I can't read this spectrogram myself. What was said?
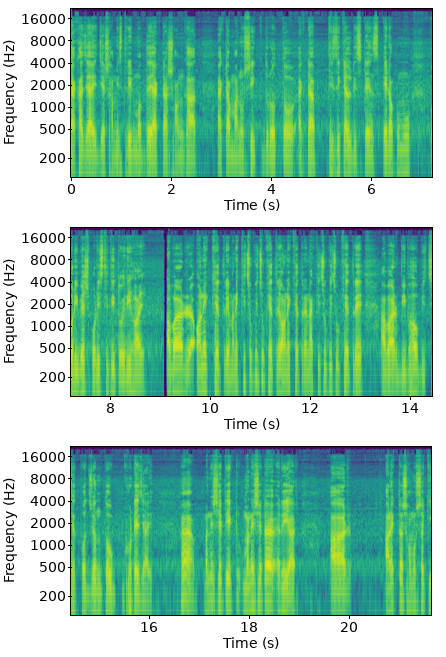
দেখা যায় যে স্বামী স্ত্রীর মধ্যে একটা সংঘাত, একটা মানসিক দূরত্ব, একটা ফিজিক্যাল ডিস্টেন্স এরকমও পরিবেশ, পরিস্থিতি তৈরি হয়। আবার অনেক ক্ষেত্রে মানে কিছু কিছু ক্ষেত্রে, অনেক ক্ষেত্রে না, কিছু কিছু ক্ষেত্রে আবার বিবাহ বিচ্ছেদ পর্যন্তও ঘটে যায়। হ্যাঁ মানে সেটি একটু মানে সেটা রেয়ার আর আরেকটা সমস্যা কি?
